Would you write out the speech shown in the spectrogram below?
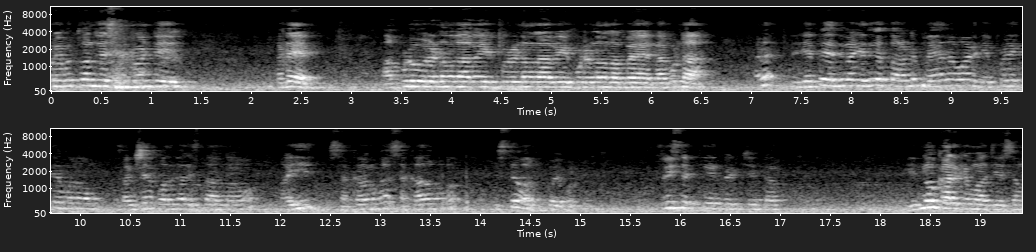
ప్రభుత్వం చేసినటువంటి అంటే అప్పుడు రెండు వందల యాభై ఇప్పుడు రెండు వందల యాభై ఇప్పుడు రెండు వందల డెబ్బై కాకుండా నేను చెప్పేది ఎందుకంటే ఎందుకు చెప్తానంటే పేదవాడికి ఎప్పుడైతే మనం సంక్షేమ పథకాలు ఇస్తా ఉన్నామో అవి సకాలంగా సకాలంలో ఇస్తే వాళ్ళకి ఉపయోగపడుతుంది స్త్రీ శక్తి అని పెట్టి చెప్పాం. ఎన్నో కార్యక్రమాలు చేసాం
